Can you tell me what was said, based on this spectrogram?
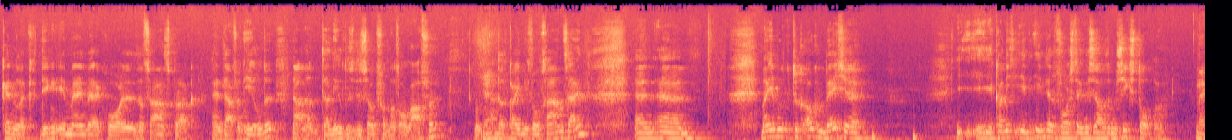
kennelijk dingen in mijn werk hoorden dat ze aansprak en daarvan hielden. Nou, dan, dan hielden ze dus ook van dat onaffe. Want Ja. dat kan je niet ontgaan zijn. En, ehm, maar je moet natuurlijk ook een beetje... Je, kan niet in iedere voorstelling dezelfde muziek stoppen. Nee.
